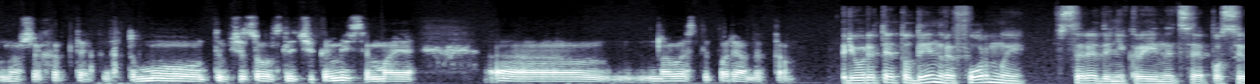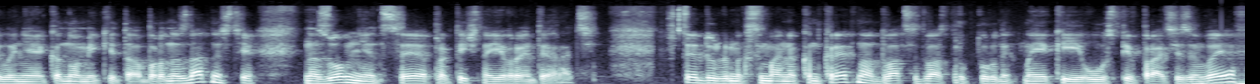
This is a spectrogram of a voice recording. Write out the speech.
наших аптеках. Тому тимчасова слідча комісія має навести порядок там. Пріоритет один реформи всередині країни це посилення економіки та обороноздатності. Назовні це практична євроінтеграція. Все дуже максимально конкретно. 22 структурних маяки у співпраці з МВФ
